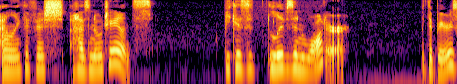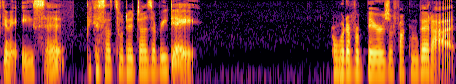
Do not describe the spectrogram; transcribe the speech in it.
And like the fish has no chance because it lives in water. But the bear is going to ace it because that's what it does every day. Or whatever bears are fucking good at.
